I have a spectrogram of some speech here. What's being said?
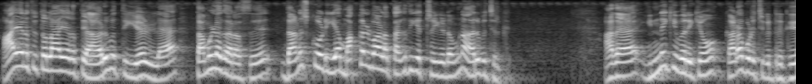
ஆயிரத்தி தொள்ளாயிரத்தி அறுபத்தி ஏழில் தமிழக அரசு தனுஷ்கோடியை மக்கள் வாழ தகுதியற்ற இடம்னு அறிவிச்சிருக்கு. அதை இன்னைக்கு வரைக்கும் கடைபிடிச்சிக்கிட்டு இருக்கு.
